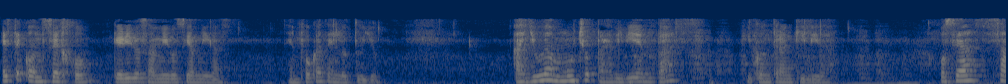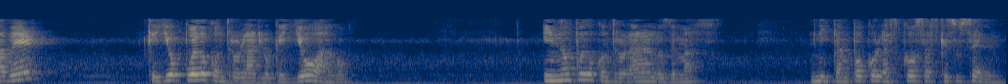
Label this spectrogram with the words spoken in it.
Este consejo, queridos amigos y amigas, enfócate en lo tuyo ayuda mucho para vivir en paz y con tranquilidad. O sea, saber que yo puedo controlar lo que yo hago y no puedo controlar a los demás, ni tampoco las cosas que suceden.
